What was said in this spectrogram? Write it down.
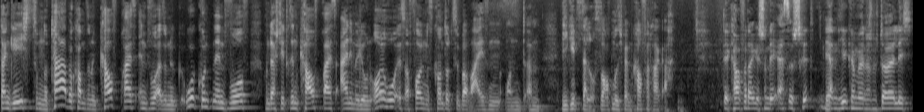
dann gehe ich zum Notar, bekomme so einen Kaufpreisentwurf, also einen Urkundenentwurf und da steht drin, Kaufpreis eine Million Euro ist auf folgendes Konto zu überweisen und ähm, wie geht's da los? Worauf muss ich beim Kaufvertrag achten? Der Kaufvertrag ist schon der erste Schritt. Ja. Dann hier können wir schon steuerlich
